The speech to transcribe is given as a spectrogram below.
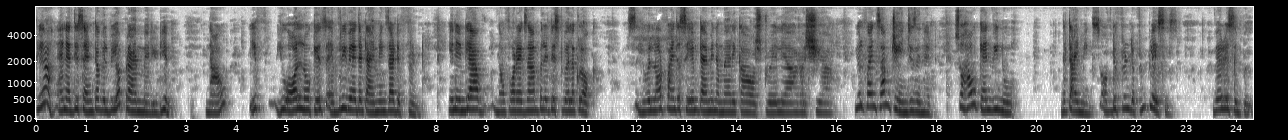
Clear? And at the center will be your prime meridian. Now, if you all know kids, everywhere the timings are different. In India, now for example, it is 12 o'clock. So you will not find the same time in America, Australia, Russia. You will find some changes in it. So how can we know the timings of different different places? Very simple.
